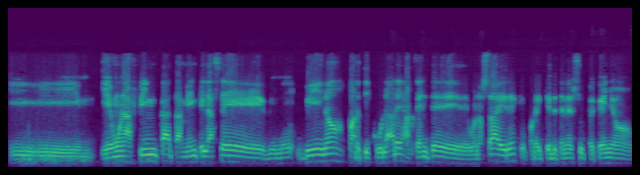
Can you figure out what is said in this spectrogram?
Y, es una finca también que le hace vinos particulares a gente de, Buenos Aires, que por ahí quiere tener su pequeño,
